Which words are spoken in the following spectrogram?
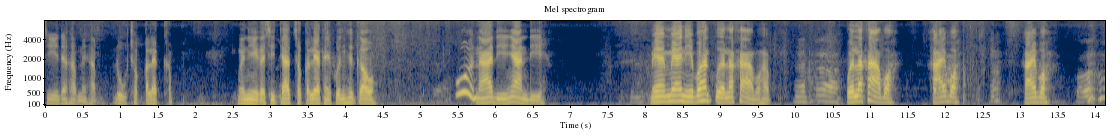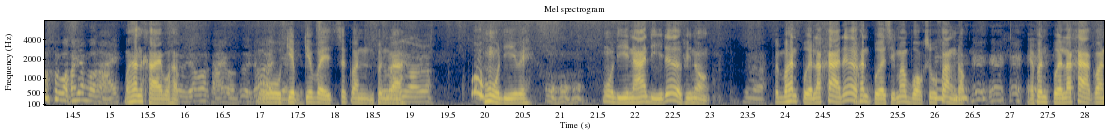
สี่นะครับนี่ครับ ลูกช็อกโกแลตครับเมื่อนี้ก็สิจัดช็อกโกแลตให้เพิ่นคือเก่าโอ้หนาดีย่านดี แม่แม่นี่บ่ทันเปิดราคาบ่ครับ เออเออเปิดราคาบ่ขายบ่ขายบ่ก็บอกยังบ่ขายบ่ทันขายบ่ครับเออยังบ่ขายบอกคือโอ้เก็บเก็บไว้ซะก่อนเพิ่นว่า โอ้หูดีเว้ยโอ้โหหูดีนะดีเด้อพี่น้อง เออเพิ่นบ่ทันเปิดราคาเด้อคันเปิดสิมาบอกสู่ฟังดอกให้เพิ่นเปิดราคาก่อน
